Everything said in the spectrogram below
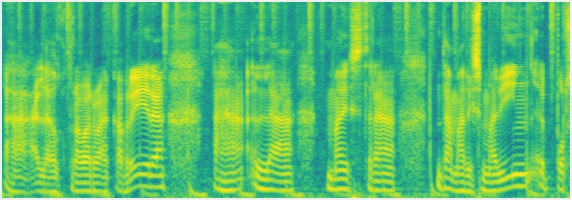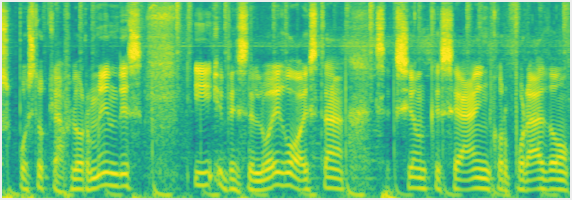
a la doctora Bárbara Cabrera, a la maestra Damaris Marín, por supuesto que a Flor Méndez y desde luego a esta sección que se ha incorporado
